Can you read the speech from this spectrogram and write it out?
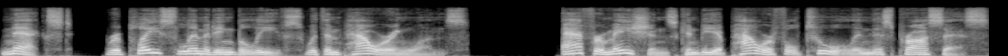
Next, replace limiting beliefs with empowering ones. Affirmations can be a powerful tool in this process.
